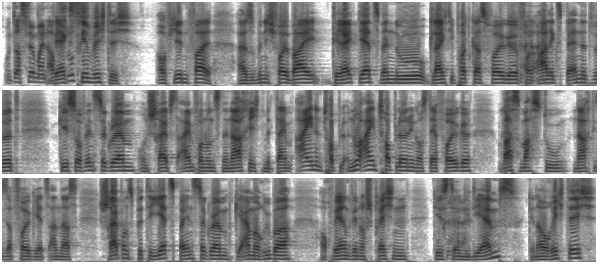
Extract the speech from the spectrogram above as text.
Und das wäre mein Abschluss. Wäre extrem wichtig. Auf jeden Fall. Also bin ich voll bei. Direkt jetzt, wenn du gleich die Podcast-Folge von Alex beendet wird, gehst du auf Instagram und schreibst einem von uns eine Nachricht mit deinem einen Top, nur ein Top-Learning aus der Folge. Was machst du nach dieser Folge jetzt anders? Schreib uns bitte jetzt bei Instagram, geh einmal rüber, auch während wir noch sprechen, gehst du in die DMs, genau richtig.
